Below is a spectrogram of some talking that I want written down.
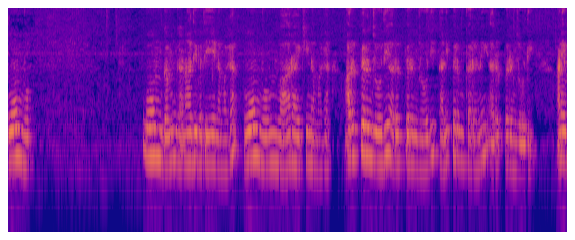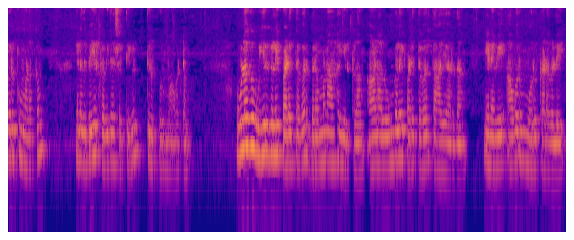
ஓம் ஓம் கம் கணாதிபதியே நமக. ஓம் ஓம் வாராகி நமக. அருட்பெருஞ்சோதி அருட்பெருஞ்சோதி தனிப்பெரும் கருணை அருட்பெருஞ்சோதி. அனைவருக்கும் வணக்கம். எனது பெயர் கவிதா சக்திவேல் திருப்பூர் மாவட்டம். உலக உயிர்களை படைத்தவர் பிரம்மனாக இருக்கலாம். ஆனால் உங்களை படைத்தவர் தாயார்தான். எனவே அவரும் ஒரு கடவுளே.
